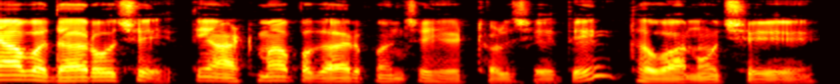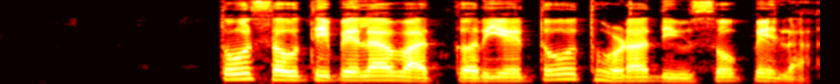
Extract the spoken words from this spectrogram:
આ વધારો છે તે આઠમા પગાર પંચ હેઠળ છે તે થવાનો છે. તો સૌથી પહેલાં વાત કરીએ તો થોડા દિવસો પહેલાં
